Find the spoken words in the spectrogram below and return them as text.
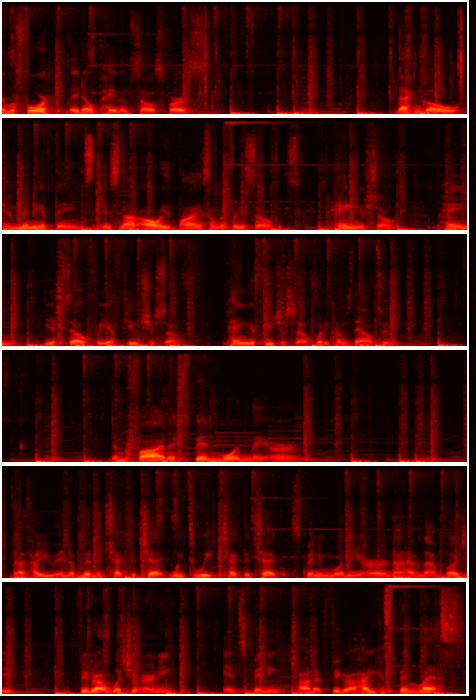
Number four, they don't pay themselves first. That can go in many of things. It's not always buying something for yourself. It's paying yourself, paying yourself for your future self, paying your future self. What it comes down to. Number five, they spend more than they earn. That's how you end up living check to check, week to week, check to check, spending more than you earn, not having that budget. Figure out what you're earning and spending, try to figure out how you can spend less.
